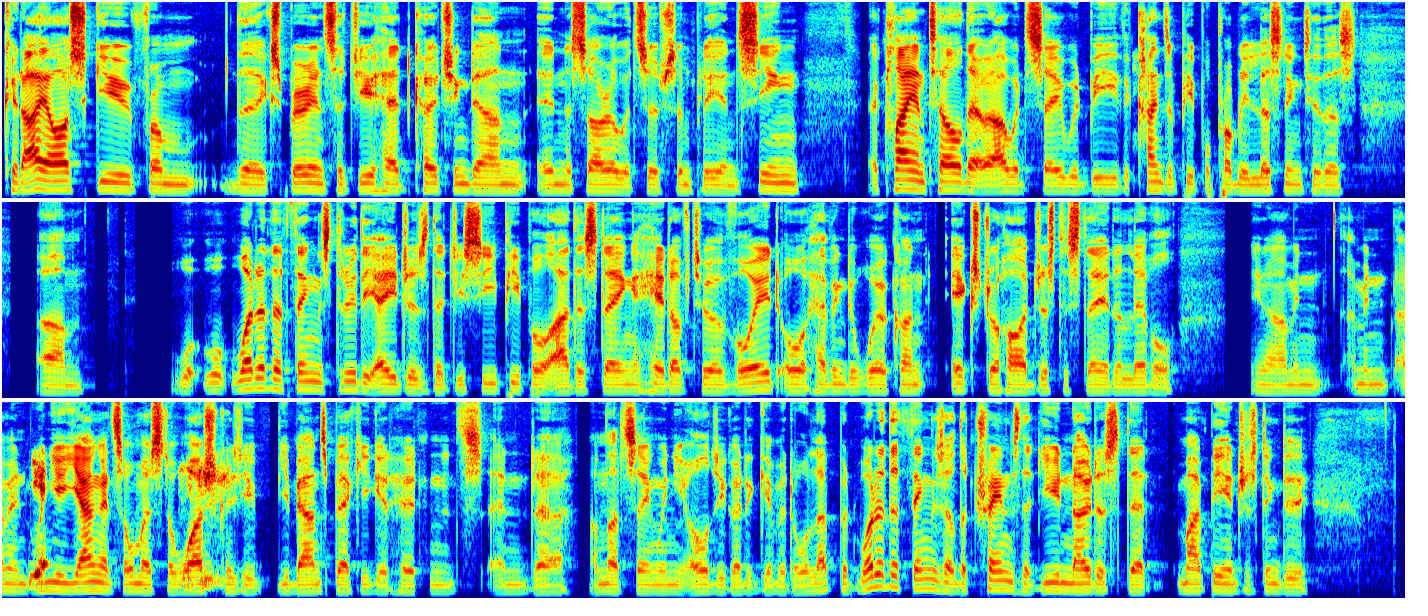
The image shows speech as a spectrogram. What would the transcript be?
could I ask you from the experience that you had coaching down in Nosara with Surf Simply and seeing a clientele that I would say would be the kinds of people probably listening to this, um, what are the things through the ages that you see people either staying ahead of to avoid or having to work on extra hard just to stay at a level? You know, I mean, I mean, I mean, yeah. when you're young, it's almost a wash because you, you bounce back, you get hurt, and it's and uh, I'm not saying when you're old you got to give it all up, but what are the things or the trends that you noticed that might be interesting to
